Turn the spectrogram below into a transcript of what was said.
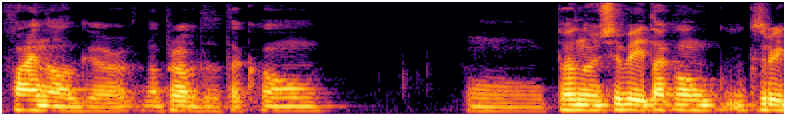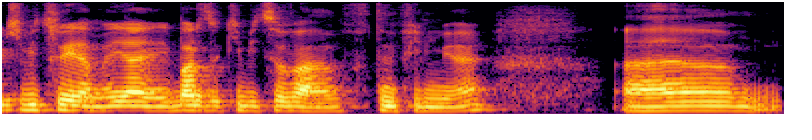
Final Girl, naprawdę taką mm, pełną siebie i taką, której kibicujemy. Ja jej bardzo kibicowałem w tym filmie. Em,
